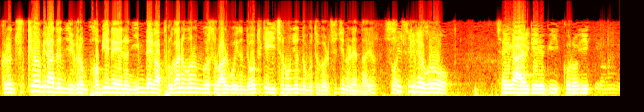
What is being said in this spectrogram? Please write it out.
그런 축협이라든지 그런 법인에는 임대가 불가능한 것으로 알고 있는데 어떻게 2005년도부터 그걸 추진을 했나요? 실질적으로 저희가 알기로 있기로는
